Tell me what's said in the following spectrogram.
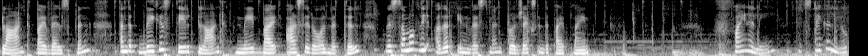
plant by Welspun, and the biggest steel plant made by ArcelorMittal were some of the other investment projects in the pipeline. Finally, let's take a look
